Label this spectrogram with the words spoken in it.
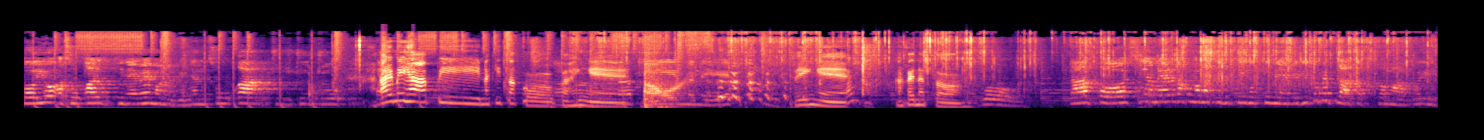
toyo, asukal, kineme, mga ganyan, suka, chuchu-chuchu. Ay, may happy! Nakita ko. Pahingi. Tapos, mali. Pahingi. Akin na to. Go. Tapos, yeah, meron ako mga Filipino kineme. Dito may platops pa nga ako eh.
